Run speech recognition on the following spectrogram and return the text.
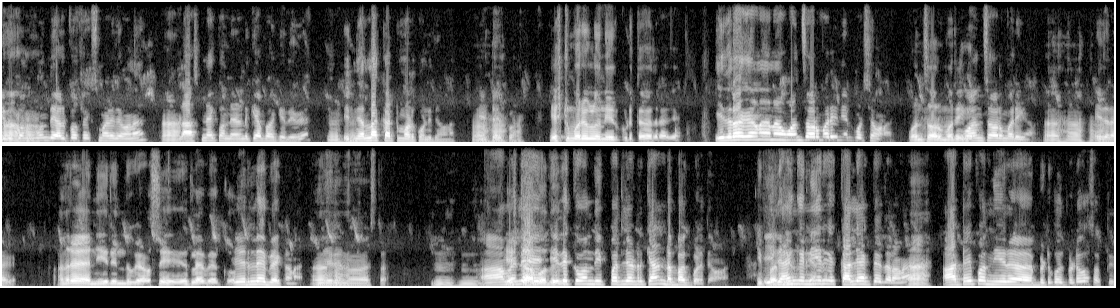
ಇದಕ್ಕೊಂದು ಮುಂದೆ ಎಲ್ಬೋ ಫಿಕ್ಸ್ ಮಾಡಿದೇವಣ ಹಾ. ಲಾಸ್ಟ್ನಾಗ ಒಂದ್ ಎಂಡ್ ಕ್ಯಾಪ್ ಹಾಕಿದೀವಿ. ಇದನ್ನೆಲ್ಲ ಕಟ್ ಮಾಡ್ಕೊಂಡಿದ್ದೇವಣ್ಣ ಈ ಟೈಪ್ ಎಷ್ಟು ಮರಿಗಳು ನೀರ್ ಕುಡಿತಾವೆ ಇದ್ರಾಗ? ಇದ್ರಾಗ ಅಣ್ಣ ನಾವು ಒಂದ್ ಸಾವಿರ ಮರಿ ನೀರ್ ಕುಡಿಸೋಣ ಒಂದ್ ಸಾವಿರ ಮರಿ ಒಂದ್ ಸಾವಿರ ಮರಿ ಇದ್ರಾಗ. ಅಂದ್ರೆ ನೀರಿಂದು ವ್ಯವಸ್ಥೆ ಇರ್ಲೇಬೇಕು. ಇರ್ಲೇಬೇಕಣ್ಣ ಹಾ, ನೀರಿನ. ವ್ಯವಸ್ಥೆ. ಆಮೇಲೆ? ಇದಕ್ಕೆ ಒಂದು ಇಪ್ಪತ್ ಲೀಟರ್ ಕ್ಯಾನ್ ಡಬ್ಬಾಕ್ ಬಿಡ್ತೇವೆ ಇದು ಹೆಂಗ ನೀರ್ ಖಾಲಿ ಆಗ್ತೈತಲ್ಲ. ಆ ಟೈಪ್ ನೀರ್ ಬಿಟ್ಕೋದ್ ಬಿಟ್ಕೋದ್ ಹೋಗ್ತೈತಿ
